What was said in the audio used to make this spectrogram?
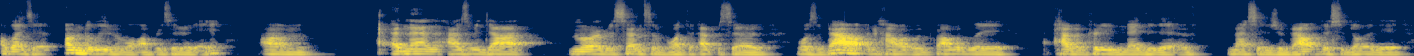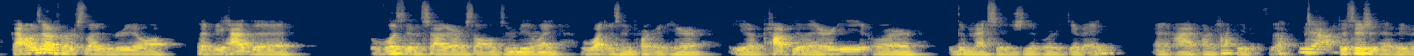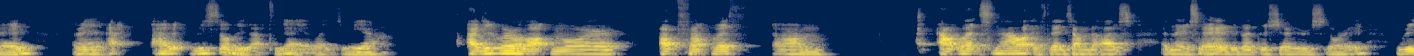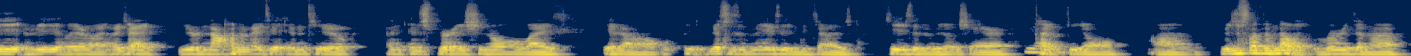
like an unbelievable opportunity. Um, and then as we got more of a sense of what the episode was about and how it would probably have a pretty negative message about disability. That was our first like real like we had to look inside ourselves and be Mhm. like, what is important here? You know, popularity or the message that we're giving. And I, I'm happy with the yeah decision that we made. I mean, I, I, we still do that today. Like, we, yeah I did we're a lot more upfront with um, outlets now. If they come to us and they say, "Hey, we'd like to share your story," we immediately are like, "Okay, you're not going to make it into an inspirational like, you know, this is amazing because he's in a wheelchair yeah type deal." Um, we just let them know like we're gonna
